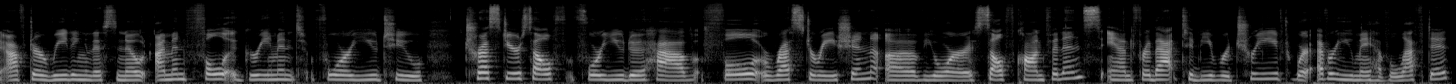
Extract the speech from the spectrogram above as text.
after reading this note, I'm in full agreement for you to trust yourself for you to have full restoration of your self confidence and for that to be retrieved wherever you may have left it,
